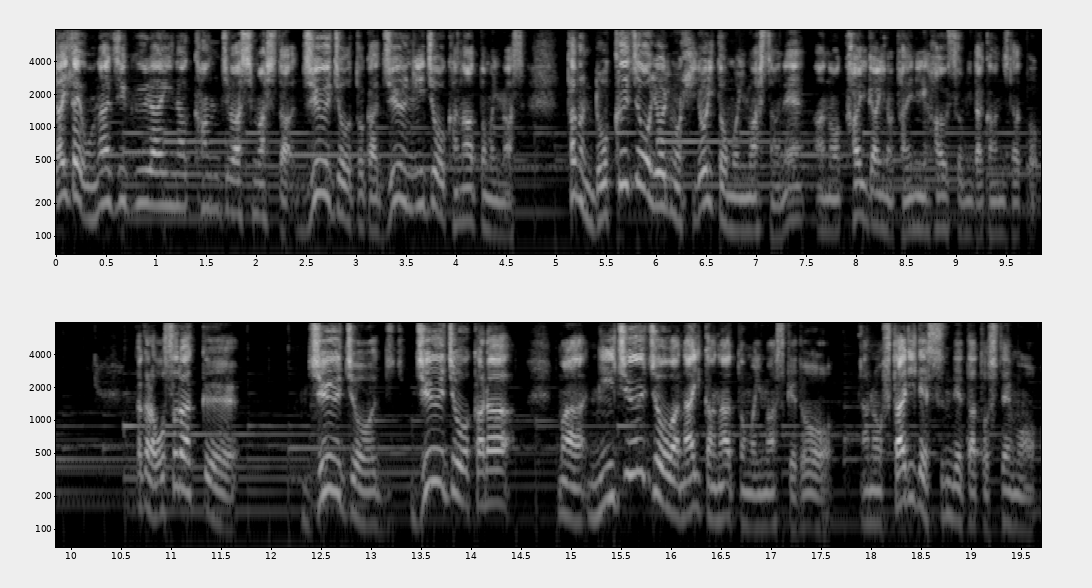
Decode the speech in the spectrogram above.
大体同じぐらいな感じはしました。10畳とか12畳かなと思います。多分6畳よりも広いと思いましたね。あの海外のタイニーハウスを見た感じだと。だからおそらく10畳、10畳から、まあ、20畳はないかなと思いますけど、あの2人で住んでたとしても、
